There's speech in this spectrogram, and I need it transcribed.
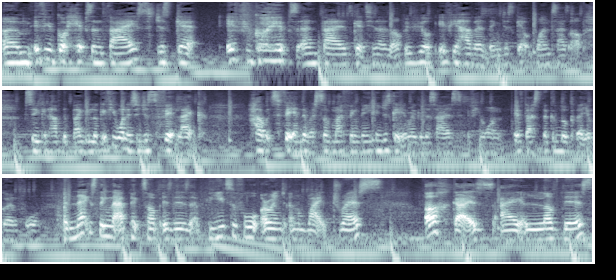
Um, if you've got hips and thighs, just get if you've got hips and thighs get two sizes up if you if you haven't then just get one size up so you can have the baggy look if you want it to just fit like how it's fitting the rest of my thing then you can just get your regular size if you want if that's the look that you're going for. The next thing that i picked up is this beautiful orange and white dress. Oh guys i love this.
